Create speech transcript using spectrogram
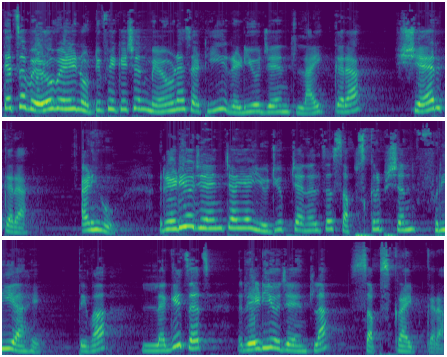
त्याचं वेळोवेळी नोटिफिकेशन मिळवण्यासाठी रेडिओ जयंत लाईक करा शेअर करा. आणि हो रेडिओ जयंतच्या या यूट्यूब चॅनलचं सबस्क्रिप्शन फ्री आहे. तेव्हा लगेचच रेडिओ जयंतला सबस्क्राईब करा.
